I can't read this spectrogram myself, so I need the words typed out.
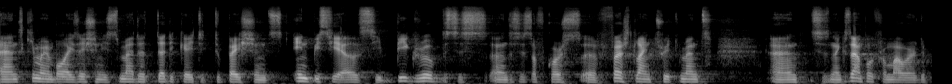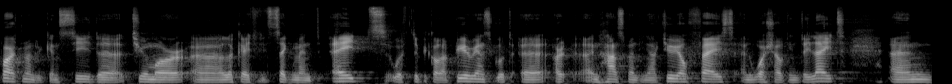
and chemoembolization is method dedicated to patients in BCLC B group. This is, uh, this is of course, first-line treatment, and this is an example from our department. We can see the tumor uh, located in segment 8 with typical appearance, good uh, enhancement in arterial phase, and washout in delayed. And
